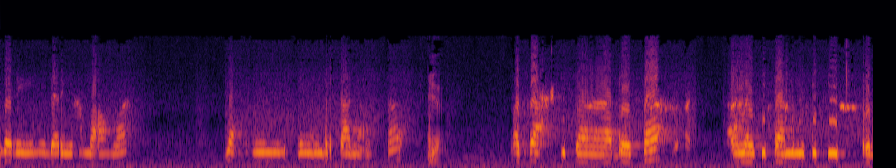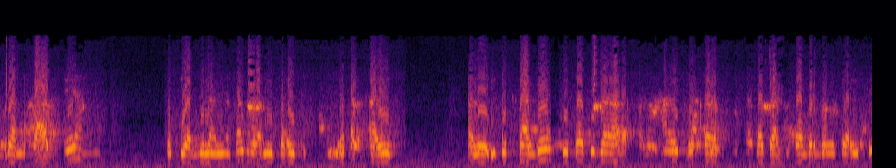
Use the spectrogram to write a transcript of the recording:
Dari ini dari hamba Allah. Mohon ingin bertanya Ustaz. Iya. Apakah kita dosa kalau kita mengikuti program KD setiap bulannya kan wanita itu tidak terkait kalau ikut KD kita tidak haid maka apakah kita berdosa itu?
